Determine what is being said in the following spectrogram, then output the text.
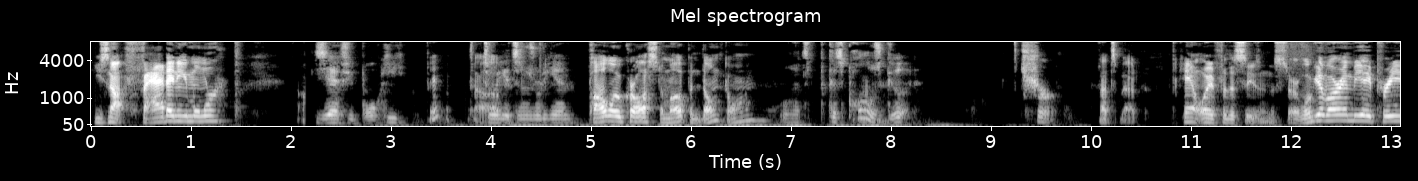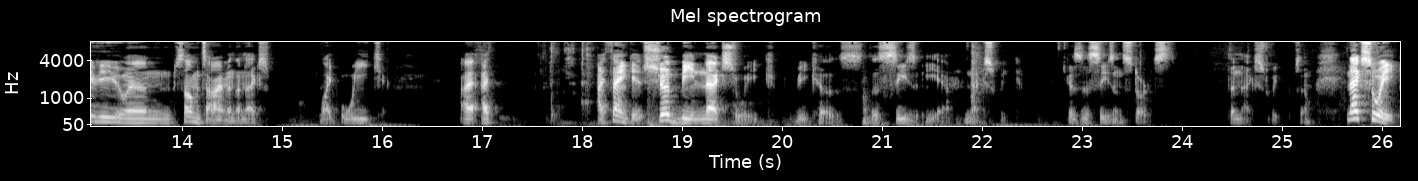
He's not fat anymore. He's actually bulky. Yeah. until he gets injured again. Paolo crossed him up and dunked on him. Well, that's because Paolo's good. Sure. That's about it. Can't wait for the season to start. We'll give our NBA preview in sometime in the next like week. I I, I think it should be next week because the season yeah, next week. Because the season starts the next week. So next week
